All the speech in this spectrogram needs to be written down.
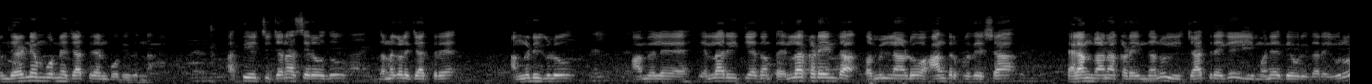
ಒಂದು ಎರಡನೇ, ಮೂರನೇ ಜಾತ್ರೆ ಅನ್ಬೋದು ಇದನ್ನು ಅತಿ ಹೆಚ್ಚು ಜನ ಸೇರೋದು ದನಗಳ ಜಾತ್ರೆ, ಅಂಗಡಿಗಳು, ಆಮೇಲೆ ಎಲ್ಲ ರೀತಿಯಾದಂಥ ಎಲ್ಲ ಕಡೆಯಿಂದ ತಮಿಳುನಾಡು, ಆಂಧ್ರ ಪ್ರದೇಶ ತೆಲಂಗಾಣ ಕಡೆಯಿಂದನೂ ಈ ಜಾತ್ರೆಗೆ ಈ ಮನೆ ದೇವರು ದೇವರಿದ್ದಾರೆ ಇವರು.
